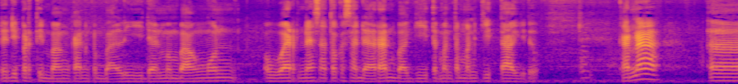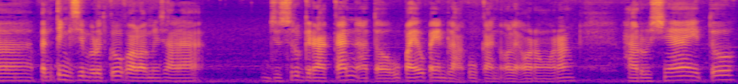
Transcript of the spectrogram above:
dan dipertimbangkan kembali dan membangun awareness atau kesadaran bagi teman-teman kita gitu. Karena uh, penting sih menurutku kalau misalnya justru gerakan atau upaya-upaya yang dilakukan oleh orang-orang harusnya itu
